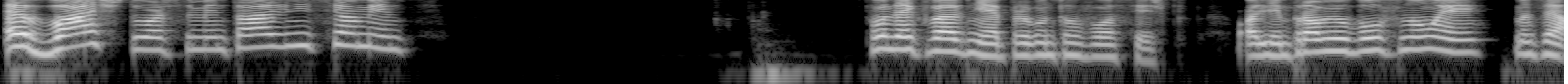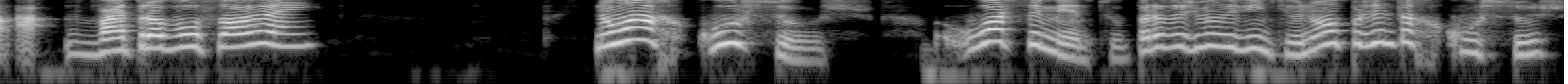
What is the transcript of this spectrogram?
Abaixo do orçamentado inicialmente. Para onde é que vai o dinheiro? Perguntam vocês. Olhem, para o meu bolso não é, mas é, vai para o bolso de alguém. Não há recursos. o orçamento para 2021 não apresenta recursos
